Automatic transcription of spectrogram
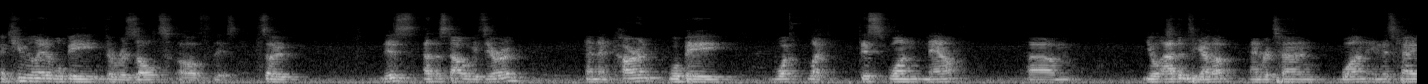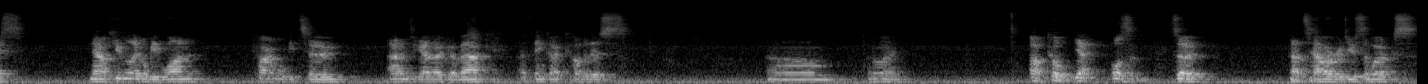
accumulator will be the result of this. So this at the start will be zero, and then current will be what, like this one now. Um, you'll add them together and return one in this case. Now accumulator will be one, current will be two, add them together, go back. I think I cover this. Um, how do I? Oh, cool, yeah, awesome. So that's how a reducer works.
